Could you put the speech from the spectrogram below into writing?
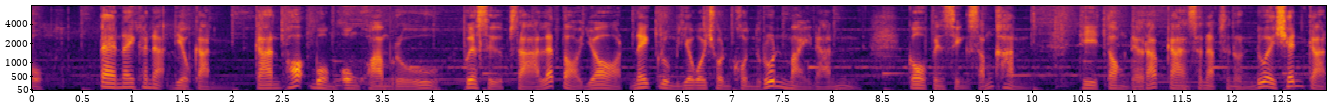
2556 แต่ในขณะเดียวกัน การเพาะบ่มองค์ความรู้ เพื่อสืบสารและต่อยอดในกลุ่มเยาวชนคนรุ่นใหม่นั้น ก็เป็นสิ่งสำคัญที่ต้องได้รับการสนับสนุนด้วยเช่นกัน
